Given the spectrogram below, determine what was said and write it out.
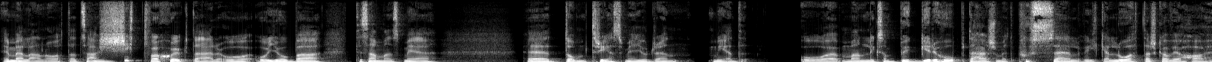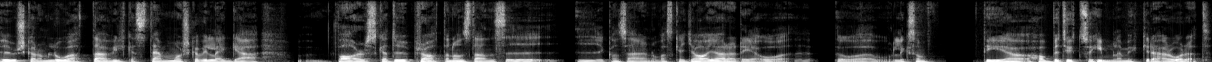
emellanåt. Att så här, shit vad sjukt det är att att jobba tillsammans med eh, de tre som jag gjorde den med. Och man liksom bygger ihop det här som ett pussel. Vilka låtar ska vi ha? Hur ska de låta? Vilka stämmor ska vi lägga? Var ska du prata någonstans i, i konserten och vad ska jag göra det? Och, och, och liksom det har betytt så himla mycket det här året.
